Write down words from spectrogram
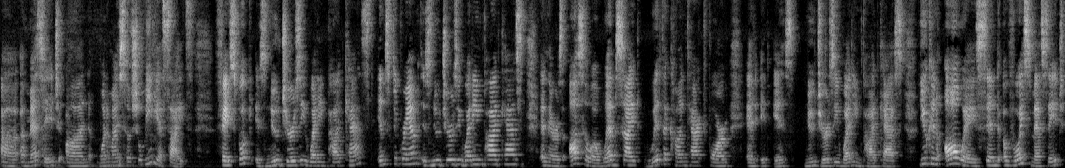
uh, a message on one of my social media sites. Facebook is New Jersey Wedding Podcast. Instagram is New Jersey Wedding Podcast. And there is also a website with a contact form, and it is New Jersey Wedding Podcast. You can always send a voice message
